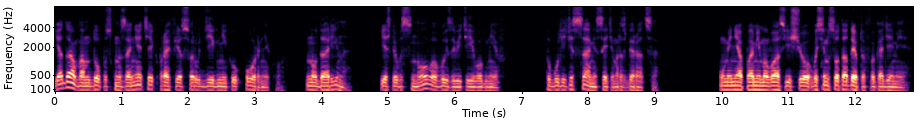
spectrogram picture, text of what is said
я дам вам допуск на занятие к профессору Дигнику Орнику. Но, Дарина, если вы снова вызовете его гнев, то будете сами с этим разбираться. У меня помимо вас еще 800 адептов в Академии».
